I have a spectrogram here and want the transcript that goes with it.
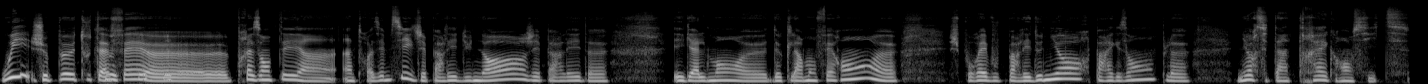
Oui, je peux tout à fait euh, présenter un, troisième site. J'ai parlé du Nord, j'ai parlé de, également de Clermont-Ferrand. je pourrais vous parler de Niort, par exemple. Niort, c'est un très grand site.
